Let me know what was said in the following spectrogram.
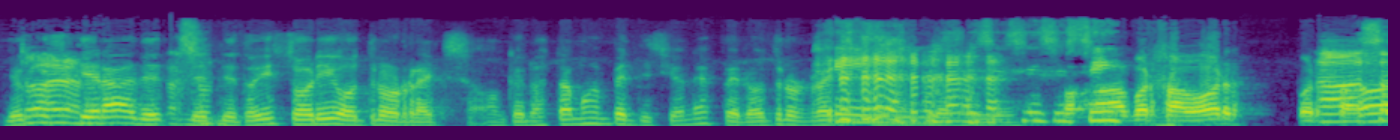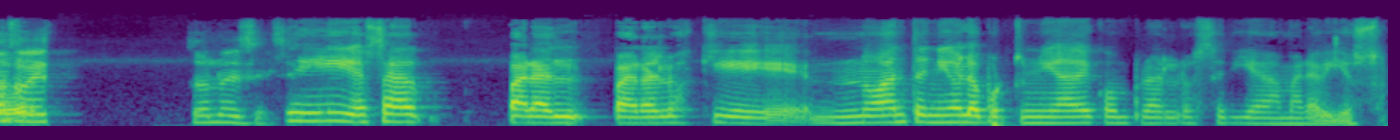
Yo Toda quisiera de, de- de Toy Story otro Rex, aunque no estamos en peticiones, pero otro Rex. Sí, sí, sí, sí, sí. Ah, por favor, por No, favor. solo ese. Solo ese. Sí, o sea, para, para los que no han tenido la oportunidad de comprarlo sería maravilloso.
